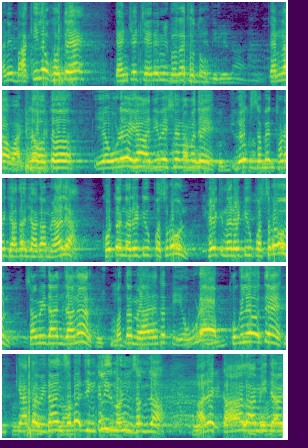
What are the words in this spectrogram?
आणि बाकी लोक होते त्यांचे चेहरे मी बघत होतो. त्यांना वाटलं होतं एवढं या अधिवेशनामध्ये लोकसभेत थोड्या जादा जागा मिळाल्या. खोटं नरेटिव्ह पसरवून फेक नरेटिव्ह पसरवून संविधान जाणार. मत मिळाल्यानंतर ते एवढे फुगले होते की आता विधानसभा जिंकलीच म्हणून समजा. अरे काल आम्ही ज्या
